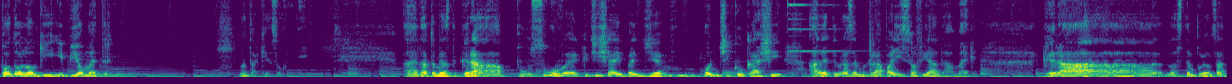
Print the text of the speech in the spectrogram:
Podologii i Biometrii. No takie są dni. Natomiast gra półsłówek dzisiaj będzie w bąciku Kasi, ale tym razem gra pani Sofia Adamek. Gra następująca,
